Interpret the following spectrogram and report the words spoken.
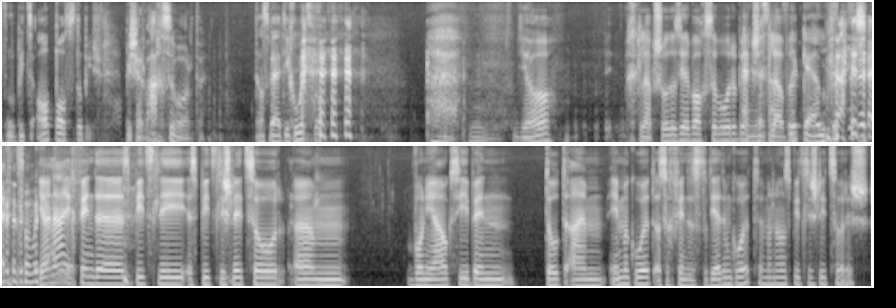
sag mal, ein bisschen angepasster bist? Bist du erwachsen worden? Das wäre die Kurzfrage. ja, ich glaube schon, dass ich erwachsen geworden bin. Ich glaube nicht gern. ja, nein, ich finde ein bisschen, ein bisschen Schlitzohr, ähm, wo ich auch war, tut einem immer gut. Also ich finde, es tut jedem gut, wenn man noch ein bisschen Schlitzohr ist.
